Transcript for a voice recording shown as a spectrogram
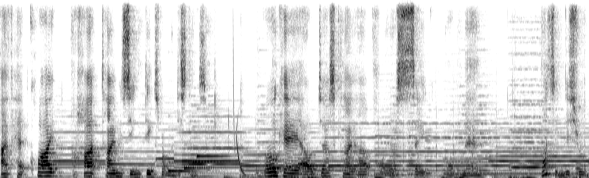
I've had quite a hard time seeing things from a distance. Okay, I'll just climb up for your sake, old man. What's in this room?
